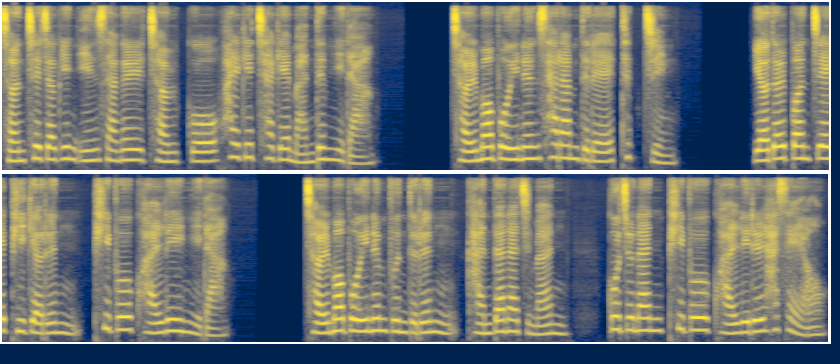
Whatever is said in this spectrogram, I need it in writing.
전체적인 인상을 젊고 활기차게 만듭니다. 젊어 보이는 사람들의 특징. 여덟 번째 비결은 피부 관리입니다. 젊어 보이는 분들은 간단하지만 꾸준한 피부 관리를 하세요.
